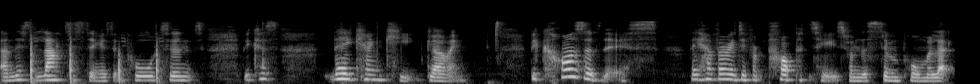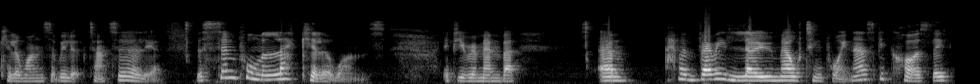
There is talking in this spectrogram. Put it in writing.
and this lattice thing is important because they can keep going. Because of this, they have very different properties from the simple molecular ones that we looked at earlier. The simple molecular ones, if you remember, um, have a very low melting point. That's because they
